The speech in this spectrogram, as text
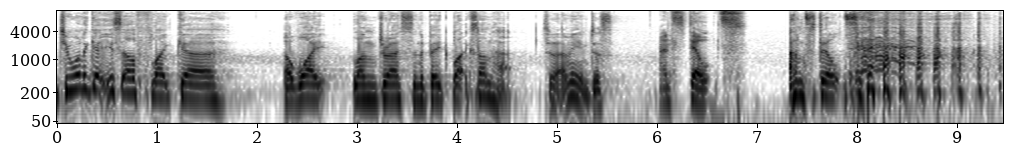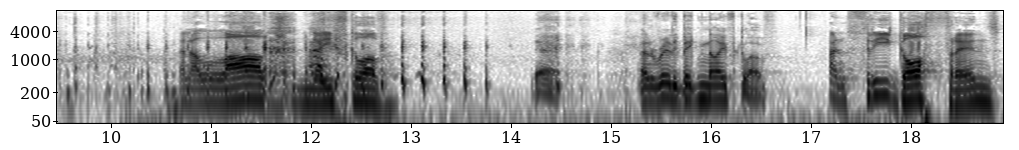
do you want to get yourself like uh, a white long dress and a big black sun hat? Do you know what I mean? Just And stilts. and stilts. And a large knife glove. yeah. And a really big knife glove. And three goth friends.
